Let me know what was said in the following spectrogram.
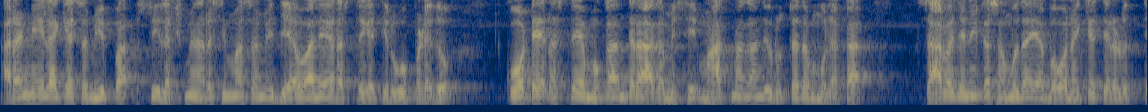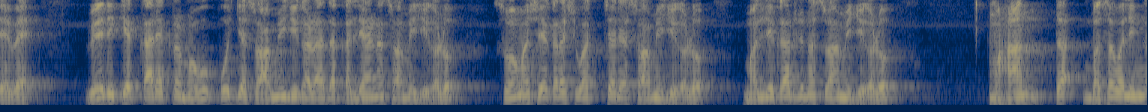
ಅರಣ್ಯ ಇಲಾಖೆ ಸಮೀಪ ಶ್ರೀ ಲಕ್ಷ್ಮೀ ನರಸಿಂಹಸ್ವಾಮಿ ದೇವಾಲಯ ರಸ್ತೆಗೆ ತಿರುವು ಪಡೆದು ಕೋಟೆ ರಸ್ತೆಯ ಮುಖಾಂತರ ಆಗಮಿಸಿ ಮಹಾತ್ಮ ಗಾಂಧಿ ವೃತ್ತದ ಮೂಲಕ ಸಾರ್ವಜನಿಕ ಸಮುದಾಯ ಭವನಕ್ಕೆ ತೆರಳುತ್ತೇವೆ. ವೇದಿಕೆ ಕಾರ್ಯಕ್ರಮವು ಪೂಜ್ಯ ಸ್ವಾಮೀಜಿಗಳಾದ ಕಲ್ಯಾಣ ಸ್ವಾಮೀಜಿಗಳು, ಸೋಮಶೇಖರ ಶಿವಾಚಾರ್ಯ ಸ್ವಾಮೀಜಿಗಳು, ಮಲ್ಲಿಕಾರ್ಜುನ ಸ್ವಾಮೀಜಿಗಳು, ಮಹಾಂತ ಬಸವಲಿಂಗ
